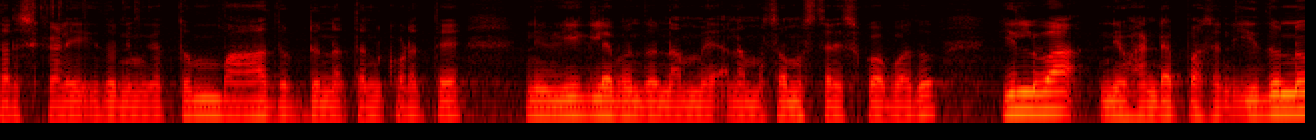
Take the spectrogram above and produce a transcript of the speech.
ತರಿಸ್ಕೊಳ್ಳಿ. ಇದು ನಿಮಗೆ ತುಂಬ ದುಡ್ಡನ್ನು ತಂದುಕೊಡುತ್ತೆ. ನೀವು ಈಗಲೇ ಬಂದು ನಮ್ಮ ನಮ್ಮ ಸಂಸ್ಥೆ ಇಸ್ಕೋಬೋದು. ಇಲ್ವಾ? ನೀವು ಹಂಡ್ರೆಡ್ ಪರ್ಸೆಂಟ್ ಇದನ್ನು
